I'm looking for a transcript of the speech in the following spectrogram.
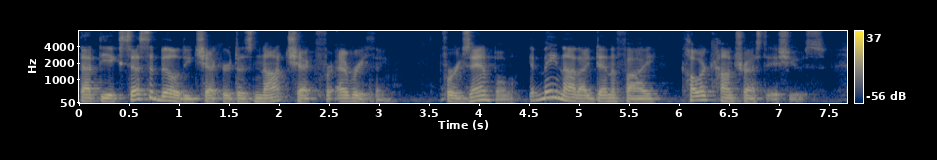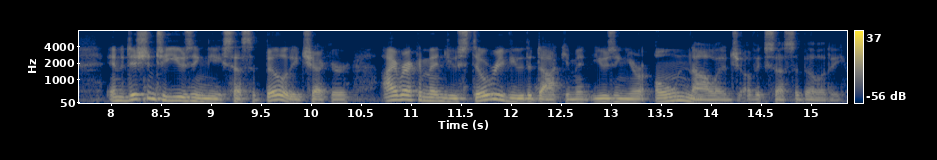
that the accessibility checker does not check for everything. For example, it may not identify color contrast issues. In addition to using the accessibility checker, I recommend you still review the document using your own knowledge of accessibility.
